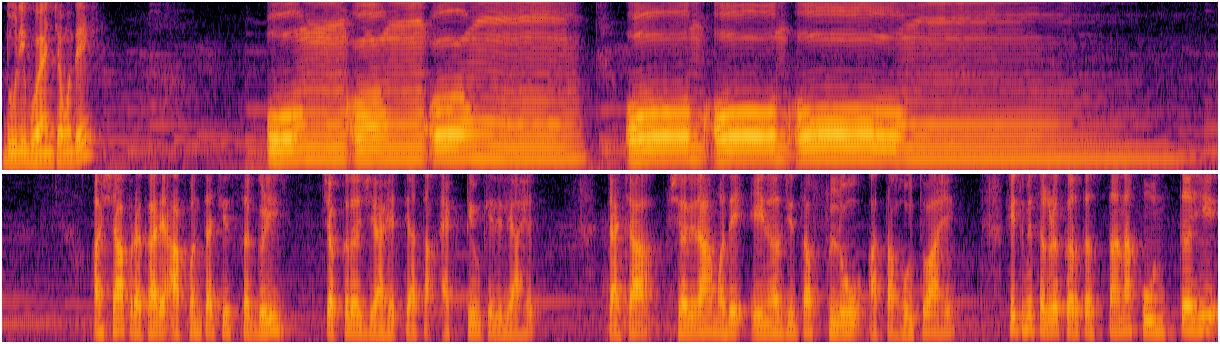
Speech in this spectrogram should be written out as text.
दोन्ही भुयांच्या मध्ये ओम ओम ओम. ओम ओम ओम. अशा प्रकारे आपण त्याची सगळी चक्र जी आहेत ती आता ॲक्टिव्ह केलेली आहेत. त्याच्या शरीरामध्ये एनर्जीचा फ्लो आता होतो आहे. हे तुम्ही सगळं करत असताना कोणतंही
